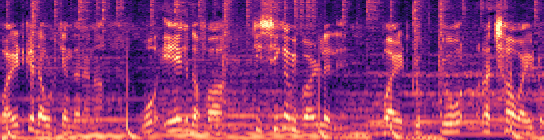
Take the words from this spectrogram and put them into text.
वाइट के डाउट के अंदर है ना वो एक दफ़ा किसी का भी बर्ड ले लें। वाइट जो प्योर अच्छा वाइट हो?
